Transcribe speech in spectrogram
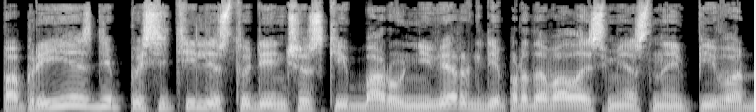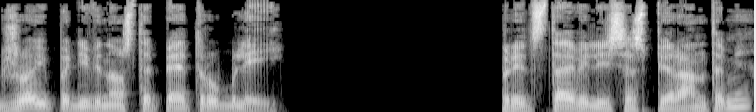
По приезде посетили студенческий бар «Универ», где продавалось местное пиво «Джой» по 95 рублей. Представились аспирантами,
